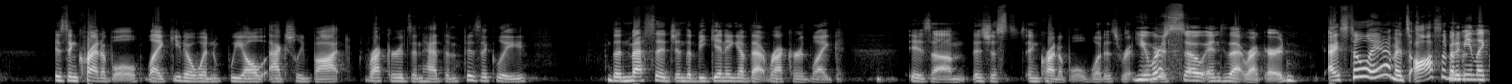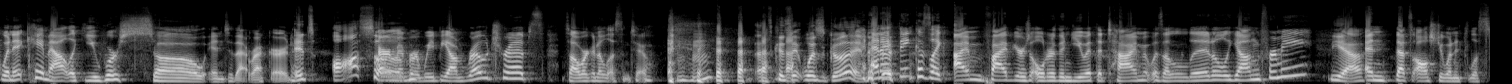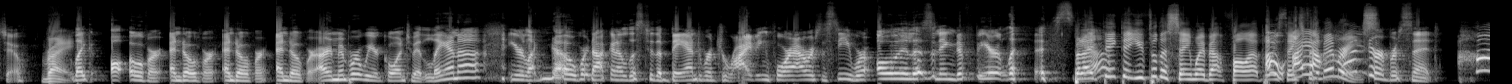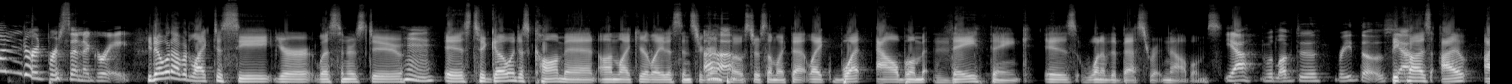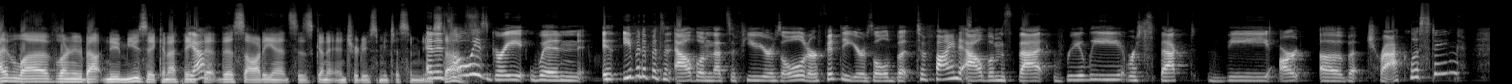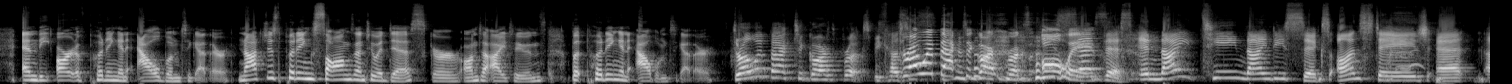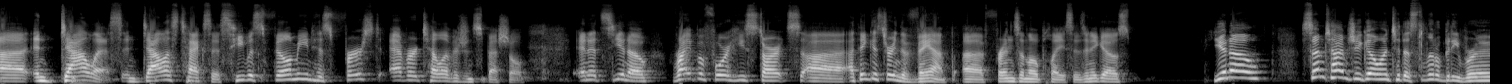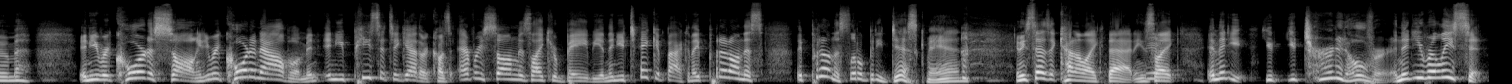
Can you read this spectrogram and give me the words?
is incredible. Like, you know, when we all actually bought records and had them physically, the message in the beginning of that record, like, is um is just incredible what is written. You were so into that record. I still am. It's awesome. But I mean, like when it came out, like you were so into that record. it's awesome. I remember we'd be on road trips. That's all we're going to listen to. that's because it was good. and I think because like I'm five years older than you at the time, it was a little young for me. Yeah. And that's all she wanted to listen to. right. Like all, over and over and over and over. I remember we were going to Atlanta. And you're like, no, we're not going to listen to the band we're driving four hours to see. We're only listening to Fearless. but yeah. I think that you feel the same way about Fall Out Boys. oh, Thanks I for the memories. hundred percent, hundred percent agree. You know what I would like to see your listeners do Hmm. is to go and just comment on like your latest Instagram Uh-huh. post or something like that, like what album they think is one of the best written albums. Yeah, would love to read those. Yeah. Because I I love learning about new music, and I think Yeah. that this audience is going to introduce me to some new and stuff. And it's always great when it, even if it's an album that's a few years old or 50 years old but to find albums that really respect the art of track listing and the art of putting an album together not just putting songs onto a disc or onto itunes but putting an album together throw it back to Garth Brooks because throw it back to garth brooks He always said this in 1996 on stage at uh, in Dallas, in Dallas, Texas. He was filming his first ever television special, and it's you know right before he starts. Uh, I think it's during the Vamp, uh, Friends in Low Places, and he goes, you know, sometimes you go into this little bitty room and you record a song and you record an album and, and you piece it together because every song is like your baby. And then you take it back and they put it on this, they put it on this little bitty disc, man. and he says it kind of like that. And he's like, and then you you you turn it over and then you release it.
